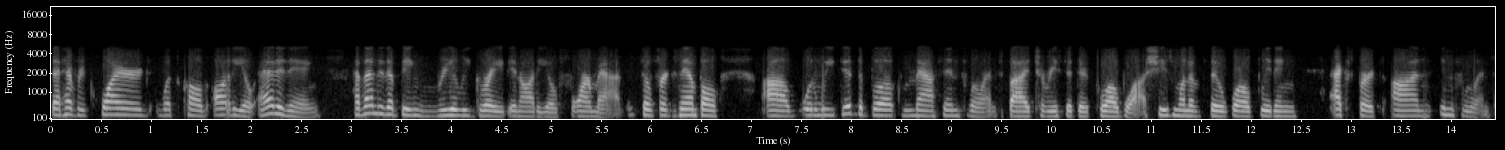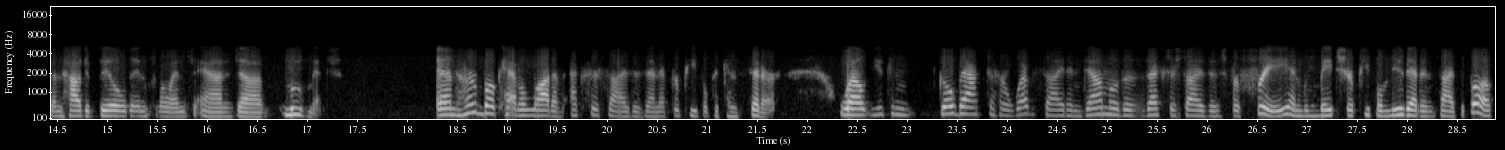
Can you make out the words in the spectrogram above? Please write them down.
that have required what's called audio editing have ended up being really great in audio format. So, for example, uh, when we did the book Mass Influence by Teresa de Grosbois, she's one of the world's leading experts on influence and how to build influence and uh, movements. And her book had a lot of exercises in it for people to consider. Well, you can go back to her website and download those exercises for free, and we made sure people knew that inside the book.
